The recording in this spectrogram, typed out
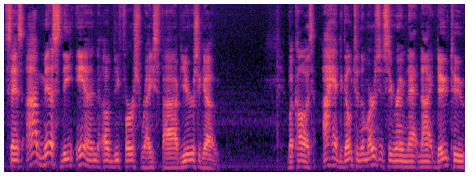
since I missed the end of the first race five years ago because I had to go to the emergency room that night due to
